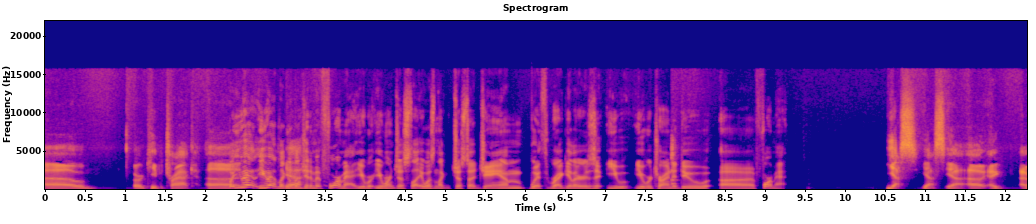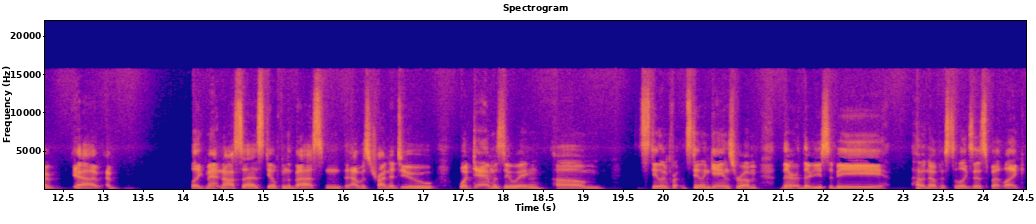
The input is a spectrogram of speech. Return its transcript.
yeah. um, or keep track. Uh, But you had you had like a legitimate format. You were you weren't just like it wasn't like just a jam with regulars. You you were trying to do a format. Yes, yes, yeah. Uh, I, I, yeah. I, like Matt Noss says, steal from the best, and I was trying to do what Dan was doing, um, stealing fr- stealing games from there. There used to be, I don't know if it still exists, but like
